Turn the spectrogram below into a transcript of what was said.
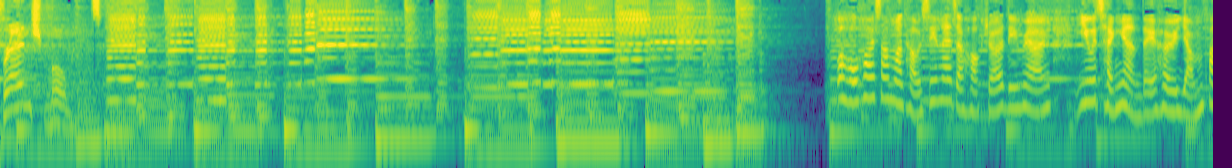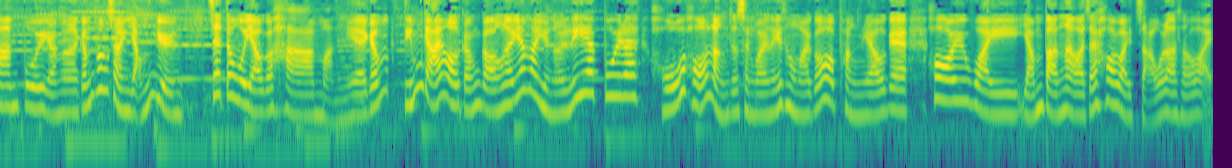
French moment. 哇，好開心啊！頭先咧就學咗點樣邀請人哋去飲翻杯咁樣。咁通常飲完即係都會有個下文嘅。咁點解我咁講呢？因為原來呢一杯咧好可能就成為你同埋嗰個朋友嘅開胃飲品啊，或者開胃酒啦，所謂。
